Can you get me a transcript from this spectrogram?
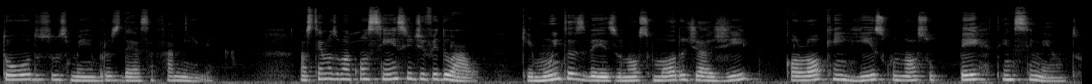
todos os membros dessa família. Nós temos uma consciência individual, que muitas vezes o nosso modo de agir coloca em risco o nosso pertencimento.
